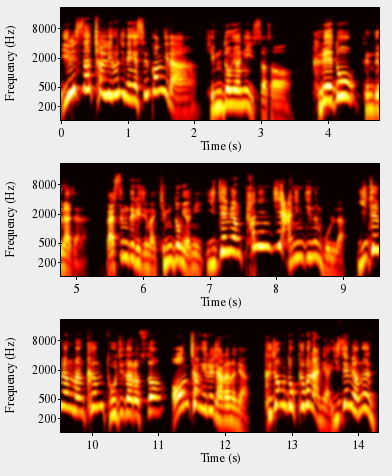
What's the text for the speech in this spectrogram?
일사천리로 진행했을 겁니다. 김동연이 있어서 그래도 든든하잖아. 말씀드리지만 김동연이 이재명 편인지 아닌지는 몰라. 이재명만큼 도지사로서 엄청 일을 잘하느냐. 그 정도 급은 아니야. 이재명은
